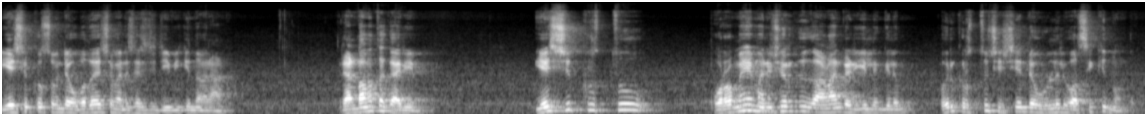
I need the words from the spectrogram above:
യേശുക്രിസ്തുവിന്റെ ഉപദേശമനുസരിച്ച് ജീവിക്കുന്നവനാണ്. രണ്ടാമത്തെ കാര്യം യേശുക്രിസ്തു പുറമേ മനുഷ്യർക്ക് കാണാൻ കഴിയില്ലെങ്കിലും ഒരു ക്രിസ്തു ശിഷ്യന്റെ ഉള്ളിൽ വസിക്കുന്നുണ്ട്.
